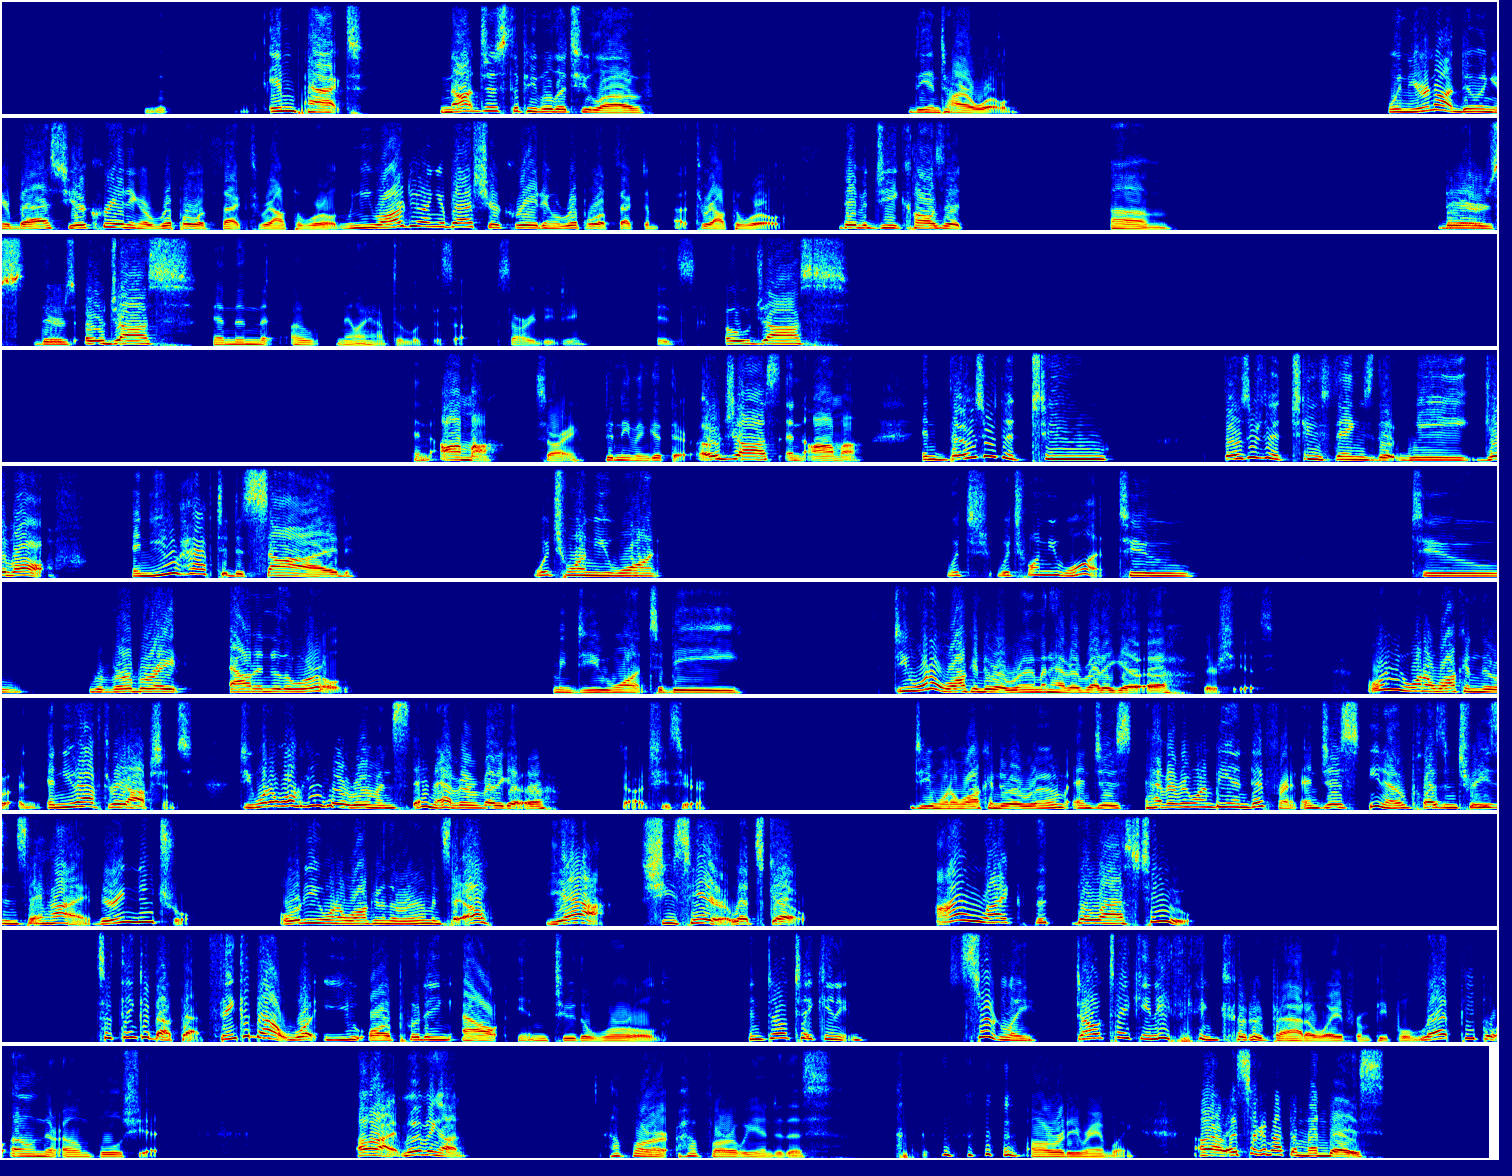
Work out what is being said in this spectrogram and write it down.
impact not just the people that you love, the entire world. When you're not doing your best, you're creating a ripple effect throughout the world. When you are doing your best, you're creating a ripple effect uh, throughout the world. davidji calls it um there's there's ojas and then the, oh now I have to look this up. Sorry, DG. It's ojas and Amma. Sorry, didn't even get there. Ojas and Ama. And those are the two those are the two things that we give off. And you have to decide which one you want which which one you want to to reverberate out into the world. I mean, do you want to be do you want to walk into a room and have everybody go, oh, there she is? Or you want to walk into and you have three options. Do you want to walk into a room and, and have everybody go, oh, God, she's here? Do you want to walk into a room and just have everyone be indifferent and just, you know, pleasantries and say hi, very neutral? Or do you want to walk into the room and say, oh, yeah, she's here, let's go? I like the, the last two. So think about that. Think about what you are putting out into the world. And don't take any certainly don't take anything good or bad away from people. Let people own their own bullshit. All right, moving on. How far how far are we into this? Already rambling. All right, let's talk about the Mondays.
